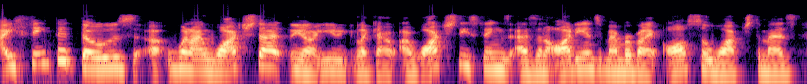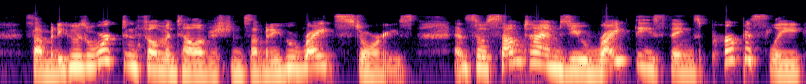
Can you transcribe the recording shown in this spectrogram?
I think that those, uh, when I watch that, you know, you, like I, I watch these things as an audience member, but I also watch them as somebody who's worked in film and television, somebody who writes stories. And so sometimes you write these things purposely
